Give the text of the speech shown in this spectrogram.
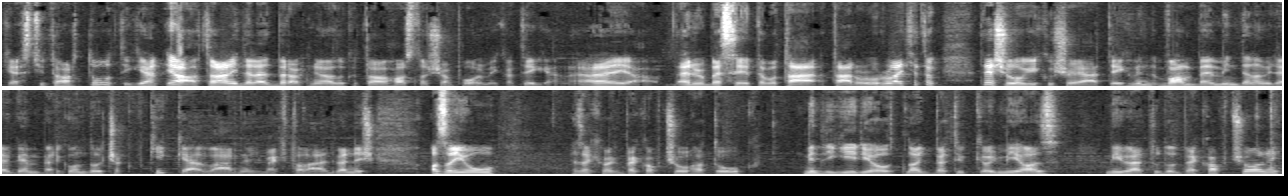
Kesztyűtartót, igen. Ja, talán ide lehet berakni azokat a hasznosabb holmikat, igen. E, ja, erről beszéltem a tá tárolóról, látjátok? Teljesen logikus a játék. Van benne minden, amire ember gondol, csak ki kell várni, hogy megtaláld benne, és az a jó, ezek meg bekapcsolhatók. Mindig írja ott nagy betűkkel, hogy mi az, mivel tudod bekapcsolni,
